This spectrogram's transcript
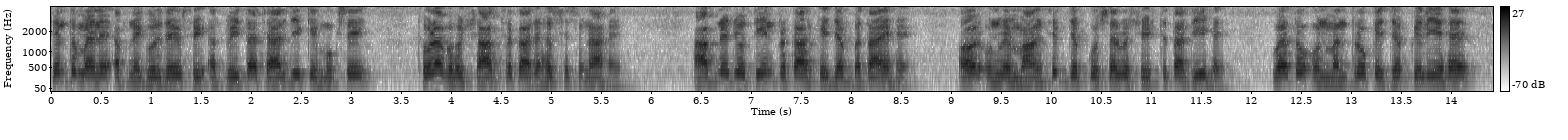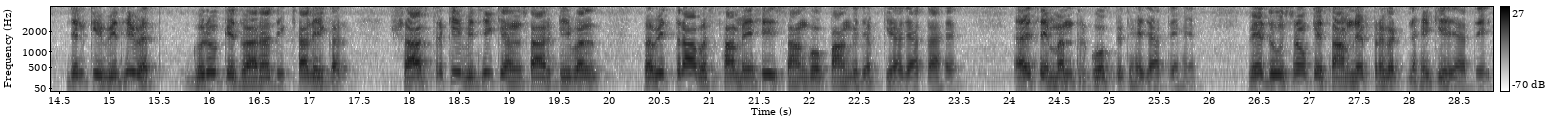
किंतु मैंने अपने गुरुदेव श्री अद्वैताचार्य जी के मुख से थोड़ा बहुत शास्त्र का रहस्य सुना है। आपने जो तीन प्रकार के जप बताए हैं और उनमें मानसिक जप को सर्वश्रेष्ठता दी है, वह तो उन मंत्रों के जप के लिए है, जिनकी विधिवत गुरु के द्वारा दीक्षा लेकर शास्त्र की विधि के अनुसार केवल पवित्रावस्था में ही सांगो पांग जप किया जाता है। ऐसे मंत्र गोप्य कहे जाते हैं। वे दूसरों के सामने प्रकट नहीं किए जाते।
